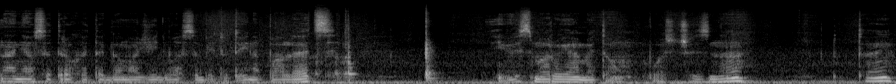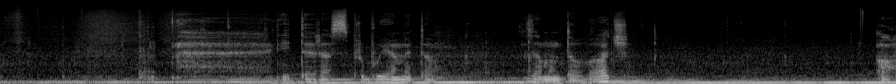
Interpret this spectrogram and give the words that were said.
Naniosę trochę tego mazidła sobie tutaj na palec i wysmarujemy tą płaszczyznę tutaj. I teraz spróbujemy to zamontować. O,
